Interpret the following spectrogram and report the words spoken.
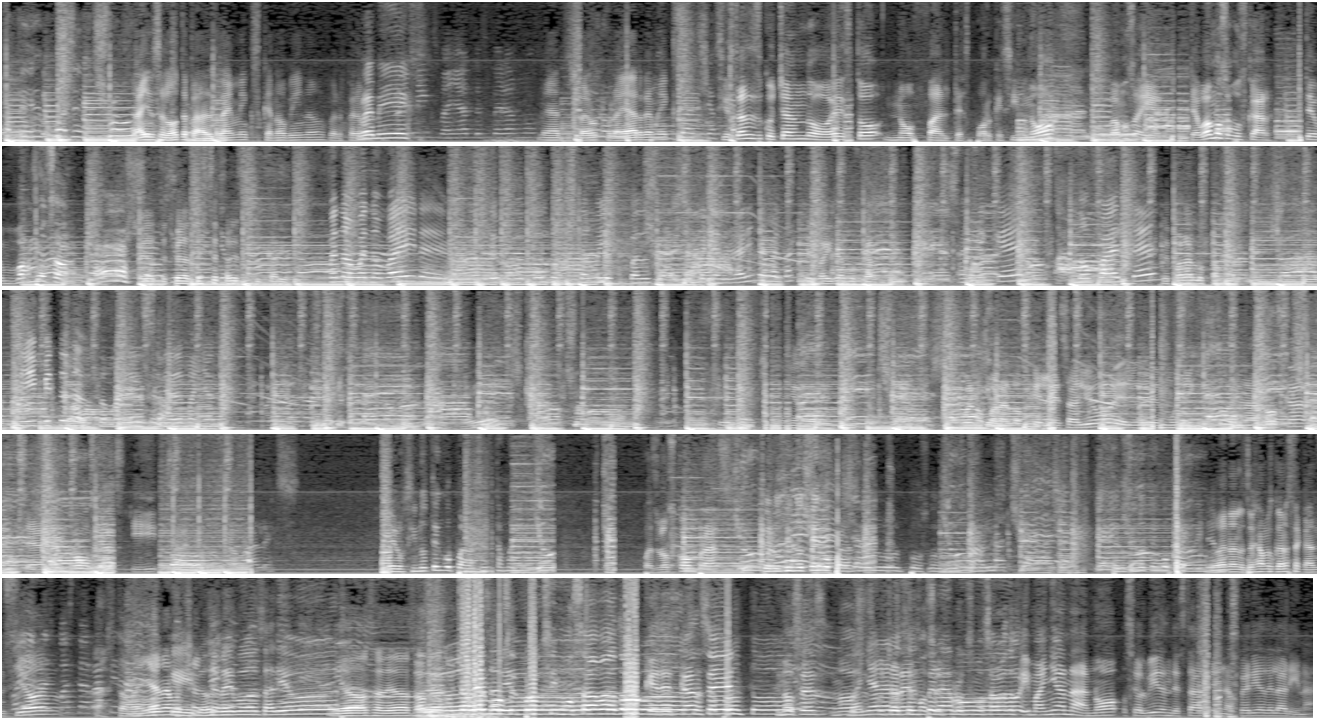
Hay un saludo para el remix que no vino, pero esperemos. Remix. Mañana te esperamos. Mañana te esperamos por allá, remix. Si estás escuchando esto, no faltes, porque si no, vamos a ir. Te vamos a buscar. Te vamos a... Espérate, espérate, este parece sicario. Bueno, bueno, va a ir el... Nosotros vamos a estar muy ocupados en la Feria de la Harina, ¿verdad? Te va a ir a buscar. Así que no falten. Prepara los tamales. Sí, inviten a los tamales el día de mañana. Para los que le salió el, el muñequito en la rosca, se hagan roscas y tamales. Pero si no tengo para hacer tamales, pues los compras. Pero si no tengo para hacer los, los tamales. Pero si no tengo para dinero. Bueno, nos dejamos con esta canción. Hasta mañana, okay, muchachos. Nos vemos, adiós. Adiós, adiós. Nos adiós. escucharemos adiós, el próximo sábado. que descansen. Nos, es- nos Mañana escucharemos el próximo esperamos. sábado. Y mañana no se olviden de estar en la Feria de la Harina.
